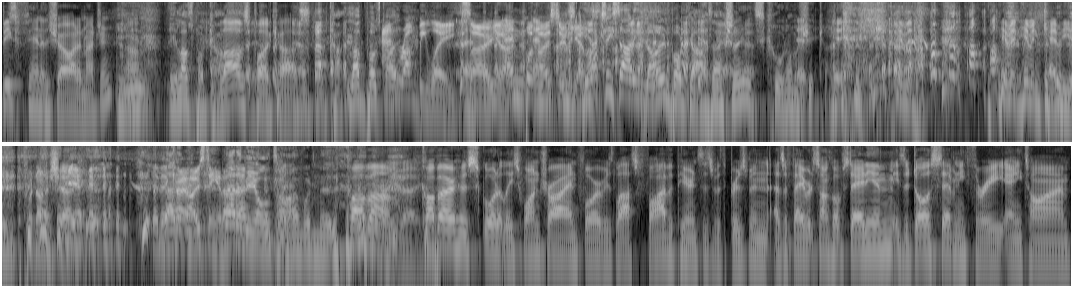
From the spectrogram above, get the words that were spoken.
big fan of the show, I'd imagine. He, Uh, he loves podcasts. loves podcasts. Podca- love podcasts. And rugby league. So, you know, And- put and those two he's- together. He's actually starting his own podcast. Actually, it's called I'm a shit cunt. him, and, him and him and Kevy are putting on a show. They're That'd be- co-hosting it. aren't That'd they? be all time, wouldn't it? Cobb, um, Cobbo has scored at least one try in four of his last five appearances with Brisbane. As a hmm. favourite at Suncorp Stadium, he's $1.73 anytime,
